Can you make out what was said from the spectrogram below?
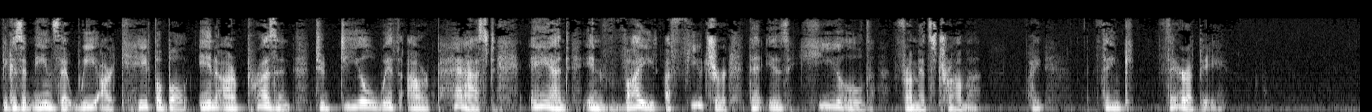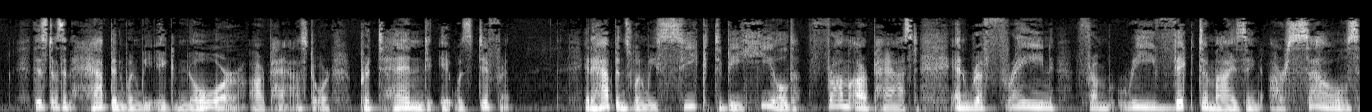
because it means that we are capable in our present to deal with our past and invite a future that is healed from its trauma, right? Think therapy. This doesn't happen when we ignore our past or pretend it was different. It happens when we seek to be healed from our past and refrain from re-victimizing ourselves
